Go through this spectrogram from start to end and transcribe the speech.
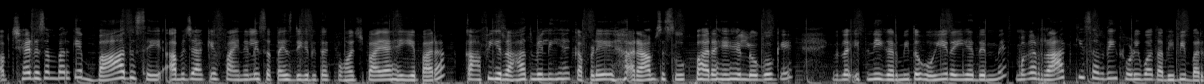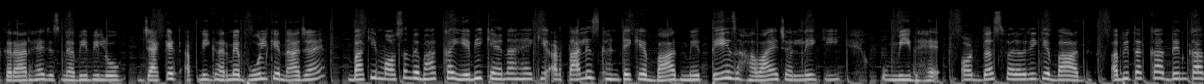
अब 6 दिसंबर के बाद से अब जाके फाइनली 27 डिग्री तक पहुँच पाया है ये पारा। काफ़ी राहत मिली है, कपड़े आराम से सूख पा रहे हैं लोगों के। मतलब इतनी गर्मी तो हो ही रही है दिन में। मगर रात की सर्दी थोड़ी बहुत अभी भी बरकरार है, जिसमें अभी भी लोग जैकेट अपनी घर में भूल के ना जाए। बाकी मौसम विभाग का ये भी कहना है कि 48 घंटे के बाद में तेज हवाएँ चलने की उम्मीद है। और 10 फरवरी के बाद अभी तक का दिन का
